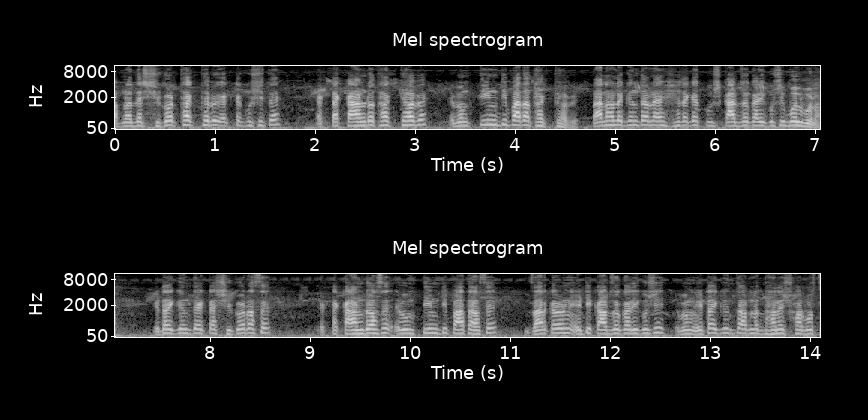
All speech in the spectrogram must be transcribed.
আপনাদের শিকড় থাকতে হবে একটা কুশিতে। একটা কাণ্ড থাকতে হবে এবং তিনটি পাতা থাকতে হবে। তা নাহলে কিন্তু আমরা সেটাকে কার্যকারী কুশি বলব না। এটাই কিন্তু একটা শিকড় আছে, একটা কাণ্ড আছে এবং তিনটি পাতা আছে, যার কারণে এটি কার্যকারী কুশি এবং এটাই কিন্তু আপনার ধানের সর্বোচ্চ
